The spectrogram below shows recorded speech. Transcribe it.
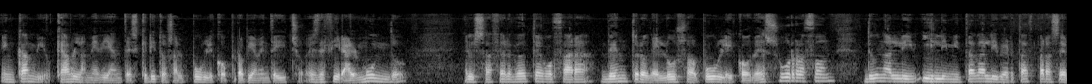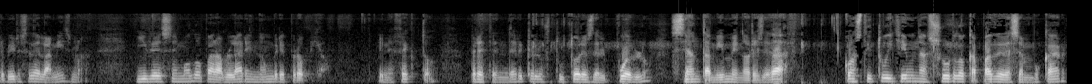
en cambio, que habla mediante escritos al público propiamente dicho, es decir, al mundo, el sacerdote gozará, dentro del uso público de su razón, de una ilimitada libertad para servirse de la misma, y de ese modo para hablar en nombre propio. En efecto, pretender que los tutores del pueblo sean también menores de edad, constituye un absurdo capaz de desembocar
